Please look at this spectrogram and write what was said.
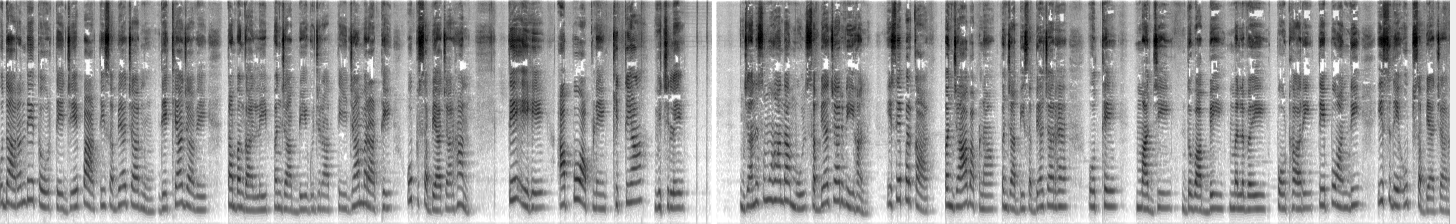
ਉਦਾਹਰਨ ਦੇ ਤੌਰ ਤੇ ਜੇ ਭਾਰਤੀ ਸੱਭਿਆਚਾਰ ਨੂੰ ਦੇਖਿਆ ਜਾਵੇ ਤਾਂ ਬੰਗਾਲੀ, ਪੰਜਾਬੀ, ਗੁਜਰਾਤੀ ਜਾਂ ਮਰਾਠੀ ਉਪ ਸੱਭਿਆਚਾਰ ਹਨ। ਤੇ ਇਹ ਆਪੋ ਆਪਣੇ ਖਿੱਤਿਆਂ ਵਿਚਲੇ ਜਨ ਸਮੂਹਾਂ ਦਾ ਮੂਲ ਸੱਭਿਆਚਾਰ ਵੀ ਹਨ। ਇਸੇ ਪ੍ਰਕਾਰ ਪੰਜਾਬ ਆਪਣਾ ਪੰਜਾਬੀ ਸੱਭਿਆਚਾਰ ਹੈ। ਉੱਥੇ ਮਾਝੀ, ਦੁਆਬੀ, ਮਲਵਈ, ਪੋਠਾਰੀ ਤੇ ਪੁਆਂਦੀ ਇਸ ਦੇ ਉਪ ਸੱਭਿਆਚਾਰ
